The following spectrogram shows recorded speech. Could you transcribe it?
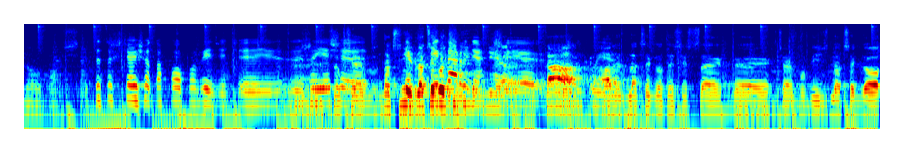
No właśnie. Ty coś chciałeś o tofu opowiedzieć, yy, że je Co się chciałem- Znaczy nie, jak w dlaczego piekarniach nie, się je Tak, produkuje. ale dlaczego też jeszcze e, chciałem powiedzieć, dlaczego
